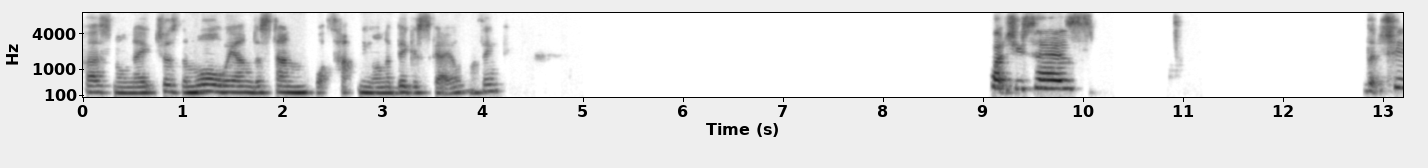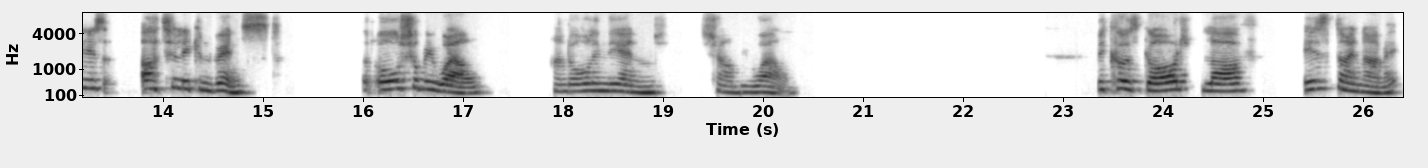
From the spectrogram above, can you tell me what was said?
personal natures, the more we understand what's happening on a bigger scale, I think. But she says that she is utterly convinced that all shall be well and all in the end shall be well. Because God, love, is dynamic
